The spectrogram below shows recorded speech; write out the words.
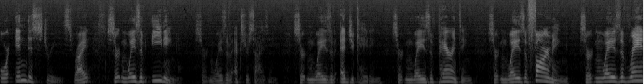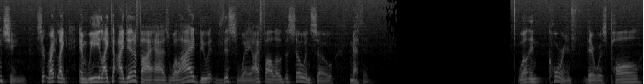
or industries, right? Certain ways of eating, certain ways of exercising, certain ways of educating, certain ways of parenting, certain ways of farming, certain ways of ranching, right? Like, and we like to identify as, well, I do it this way. I follow the so and so method. Well, in Corinth, there was Paul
